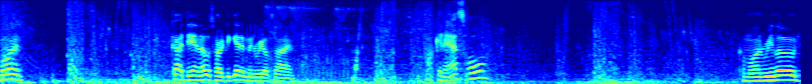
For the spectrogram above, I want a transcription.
Come on. God damn, that was hard to get him in real time. Fucking asshole. Come on, reload.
